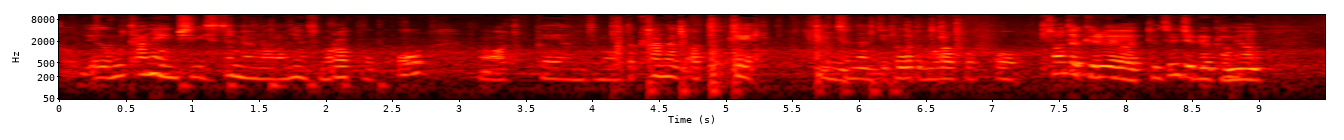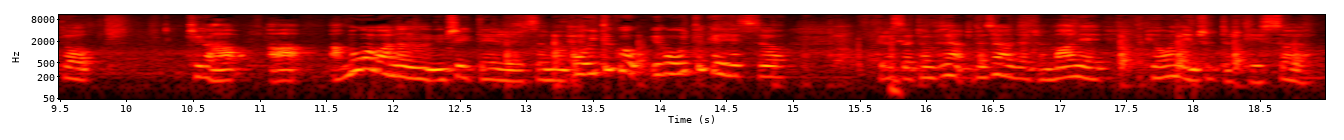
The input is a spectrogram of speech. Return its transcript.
또 내가 못하는 음식 있으면 언니한테 물어보고 뭐 어떻게 하는지 뭐 어떻게 하는 어떻게 괜찮은지 그것도 물어보고 저도 그래요. 동생 집에 가면 또 제가 아, 아, 안 먹어보는 음식들 있으면 어 이거 이거 어떻게 했어? 그래서 동생 동생한테 좀 많이 배우는 음식들도 있어요.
